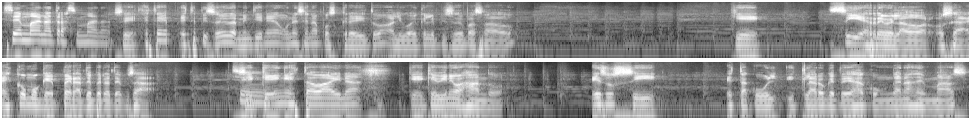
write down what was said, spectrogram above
semana tras semana. Sí, este, este episodio también tiene una escena postcrédito, al igual que el episodio pasado, que sí es revelador. O sea, es como que, espérate, espérate, o sea, Sí. chequen esta vaina que, que viene bajando. Eso sí está cool y claro que te deja con ganas de más.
